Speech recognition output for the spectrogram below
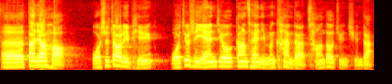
呃，大家好，我是赵丽萍，我就是研究刚才你们看的肠道菌群的。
